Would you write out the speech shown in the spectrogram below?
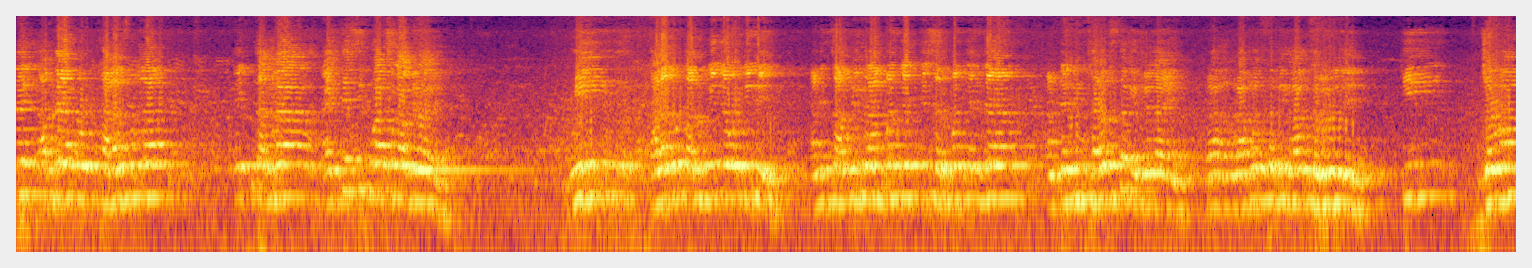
आपल्या खालापूरला एक चांगला ऐतिहासिक वारसा लाभलेला आहे. मी खालापूर तालुक्याच्या वतीने आणि चांगली ग्रामपंचायतचे सरपंच यांच्या आणि त्यांनी ठरवस्त घेतलेलं आहे ग्रा- ग्राम ठरवलेले की जेव्हा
